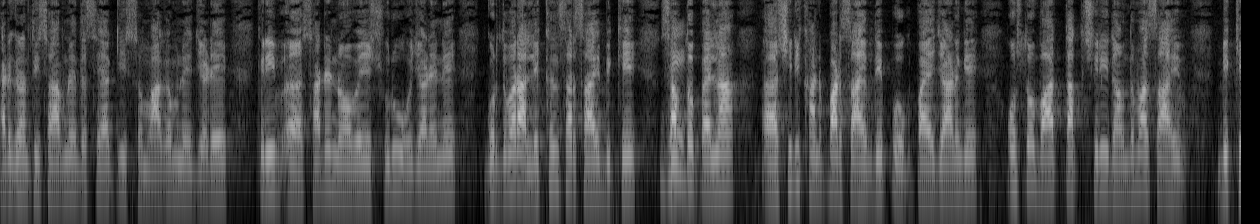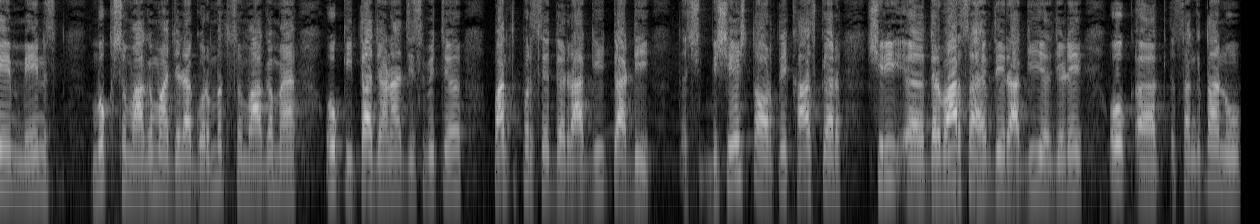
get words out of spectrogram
ਹੈਡ ਗ੍ਰੰਥੀ ਸਾਹਿਬ ਨੇ ਦੱਸਿਆ ਕਿ ਸਮਾਗਮ ਨੇ ਜਿਹੜੇ ਕਰੀਬ ਅ, 9:30 ਵਜੇ ਸ਼ੁਰੂ ਹੋ ਜਾਣੇ ਨੇ ਗੁਰਦੁਆਰਾ ਲਿਖਨਸਰ ਸਾਹਿਬ ਵਿਖੇ ਸਭ ਤੋਂ ਪਹਿਲਾਂ ਸ਼੍ਰੀ ਖੰਡ ਪਾਠ ਸਾਹਿਬ ਦੇ ਭੋਗ ਪਾਏ ਜਾਣਗੇ। ਉਸ ਤੋਂ ਬਾਅਦ ਤਖਤ ਸ਼੍ਰੀ ਦਮਦਮਾ ਸਾਹਿਬ ਵਿਖੇ ਮੇਨ ਮੁੱਖ ਸਮਾਗਮ ਆ ਜਿਹੜਾ ਗੁਰਮਤਿ ਸਮਾਗਮ ਹੈ ਉਹ ਕੀਤਾ ਜਾਣਾ ਜਿਸ ਵਿੱਚ ਪੰਥ ਪ੍ਰਸਿੱਧ ਰਾਗੀ ਢਾਡੀ ਵਿਸ਼ੇਸ਼ ਤੌਰ ਤੇ ਖਾਸ ਕਰ ਸ਼੍ਰੀ ਦਰਬਾਰ ਸਾਹਿਬ ਦੇ ਰਾਗੀ ਆ ਜਿਹੜੇ ਉਹ ਸੰਗਤਾਂ ਨੂੰ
